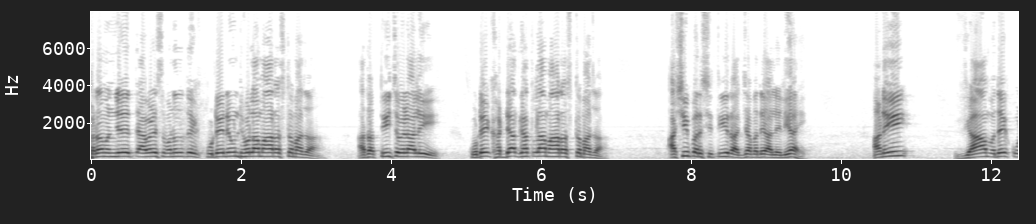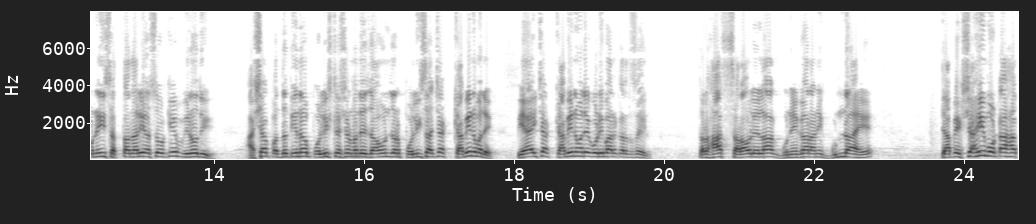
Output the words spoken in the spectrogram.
खरं म्हणजे त्यावेळेस म्हणत होते कुठे नेऊन ठेवला महाराष्ट्र माझा? आता तीच वेळ आली. कुठे खड्ड्यात घातला महाराष्ट्र माझा? अशी परिस्थिती राज्यामध्ये आलेली आहे. आणि यामध्ये कोणीही सत्ताधारी असो की विरोधी अशा पद्धतीनं पोलीस स्टेशनमध्ये जाऊन जर पोलिसाच्या कॅबिनमध्ये पी आयच्या कॅबिनमध्ये गोळीबार करत असेल तर हा सरावलेला गुन्हेगार आणि गुंड आहे. त्यापेक्षाही मोठा हा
